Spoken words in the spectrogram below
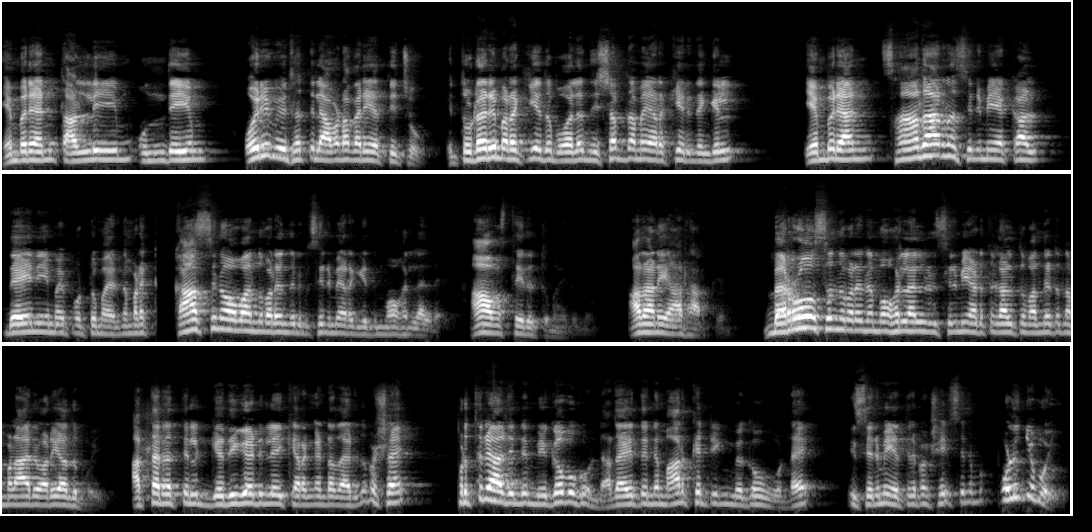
എമ്പുരാൻ തള്ളിയും ഉന്തയും ഒരു വിധത്തിൽ അവിടെ വരെ എത്തിച്ചു. ഈ തുടരും ഇറക്കിയതുപോലെ നിശബ്ദമായി ഇറക്കിയിരുന്നെങ്കിൽ എമ്പുരാൻ സാധാരണ സിനിമയേക്കാൾ ദയനീയമായി പൊട്ടുമായിരുന്നു. നമ്മുടെ കാസിനോവ എന്ന് പറയുന്ന ഒരു സിനിമ ഇറങ്ങിയത് മോഹൻലാലിന്റെ ആ അവസ്ഥയിലെത്തുമായിരുന്നു അതാണ് യാഥാർത്ഥ്യം. ബെറോസ് എന്ന് പറയുന്ന മോഹൻലാലിന്റെ സിനിമ അടുത്ത കാലത്ത് വന്നിട്ട് നമ്മൾ ആരും അറിയാതെ പോയി. അത്തരത്തിൽ ഗതികേടിലേക്ക് ഇറങ്ങേണ്ടതായിരുന്നു. പക്ഷേ പൃഥ്വിരാജിന്റെ മികവ് കൊണ്ട് അദ്ദേഹത്തിന്റെ മാർക്കറ്റിംഗ് മികവ് കൊണ്ട് ഈ സിനിമ എത്തി. പക്ഷേ ഈ സിനിമ പൊളിഞ്ഞുപോയി.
